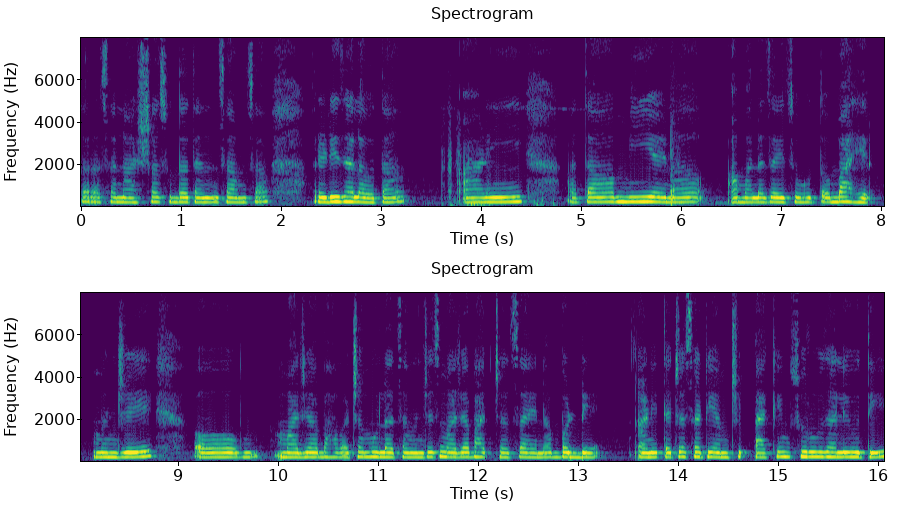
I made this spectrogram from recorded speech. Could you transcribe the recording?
तर असा नाश्तासुद्धा त्यांचा आमचा रेडी झाला होता. आणि आता मी आहे ना आम्हाला जायचं होतं बाहेर. म्हणजे माझ्या भावाच्या मुलाचा म्हणजेच माझ्या भाच्याचा आहे ना बड्डे आणि त्याच्यासाठी आमची पॅकिंग सुरू झाली होती.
